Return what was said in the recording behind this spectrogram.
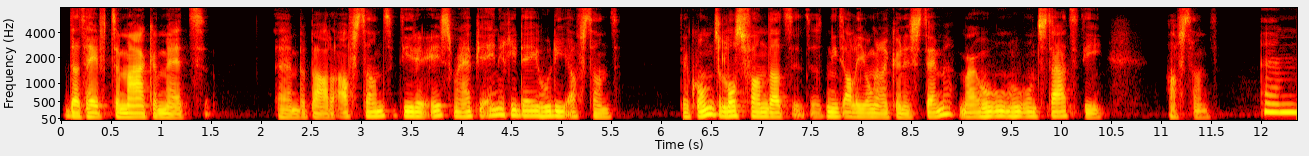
Dat heeft te maken met een bepaalde afstand die er is. Maar heb je enig idee hoe die afstand er komt? Los van dat, dat niet alle jongeren kunnen stemmen. Maar hoe, hoe ontstaat die afstand? Ehm,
